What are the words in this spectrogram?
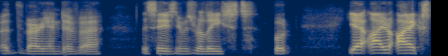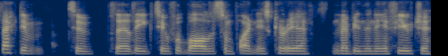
at the very end of uh, the season he was released. But yeah, I I expect him to play League Two football at some point in his career, maybe in the near future.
